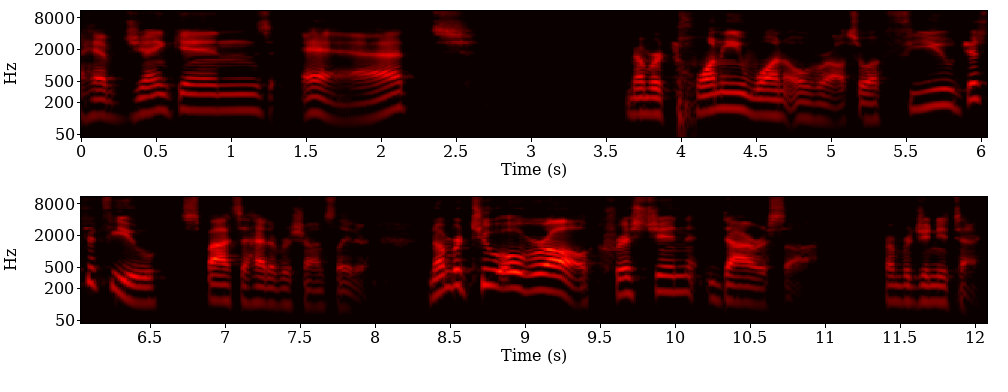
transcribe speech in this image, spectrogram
I have Jenkins at number 21 overall. So a few, just a few spots ahead of Rashawn Slater. Number two overall, Christian Darrisaw from Virginia Tech.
